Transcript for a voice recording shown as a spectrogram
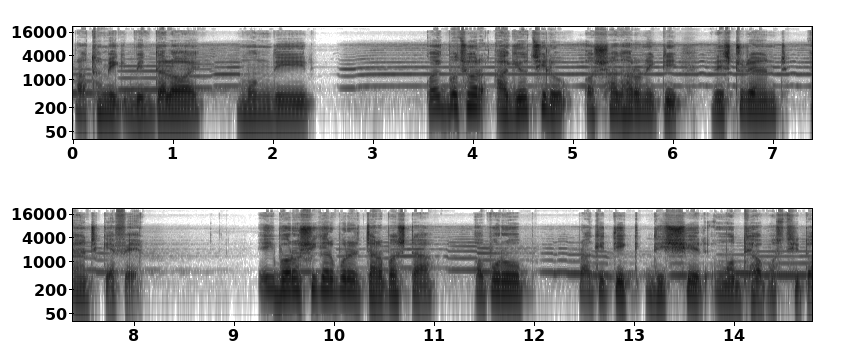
প্রাথমিক বিদ্যালয়, মন্দির। কয়েক বছর আগেও ছিল অসাধারণ একটি রেস্টুরেন্ট অ্যান্ড ক্যাফে। এই বড় শিকারপুরের চারপাশটা অপরূপ প্রাকৃতিক দৃশ্যের মধ্যে অবস্থিত।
